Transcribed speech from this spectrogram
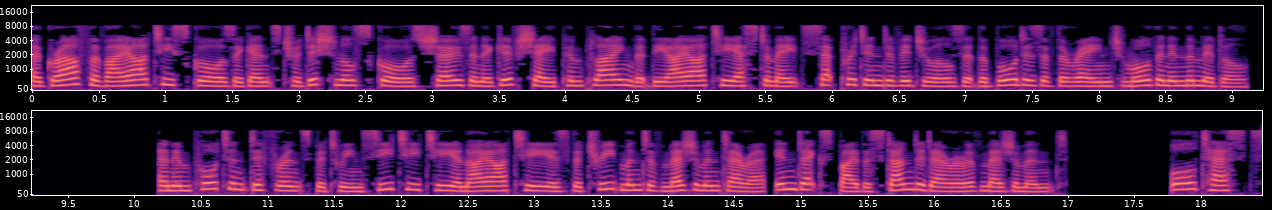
A graph of IRT scores against traditional scores shows an ogive shape implying that the IRT estimates separate individuals at the borders of the range more than in the middle. An important difference between CTT and IRT is the treatment of measurement error, indexed by the standard error of measurement. All tests,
